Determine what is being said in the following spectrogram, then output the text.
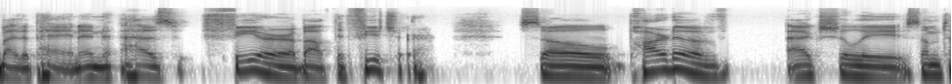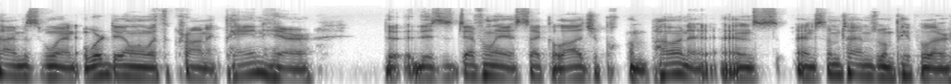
by the pain and has fear about the future. So, part of actually sometimes when we're dealing with chronic pain here, this is definitely a psychological component. And and sometimes when people are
